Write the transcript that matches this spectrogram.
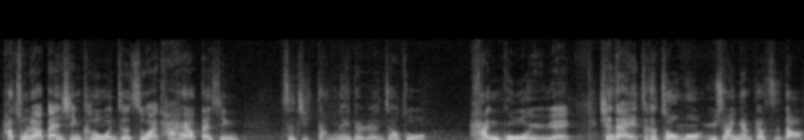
他除了要担心柯文哲之外，他还要担心自己党内的人，叫做韩国瑜。哎，现在这个周末，宇翔应该比较知道，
